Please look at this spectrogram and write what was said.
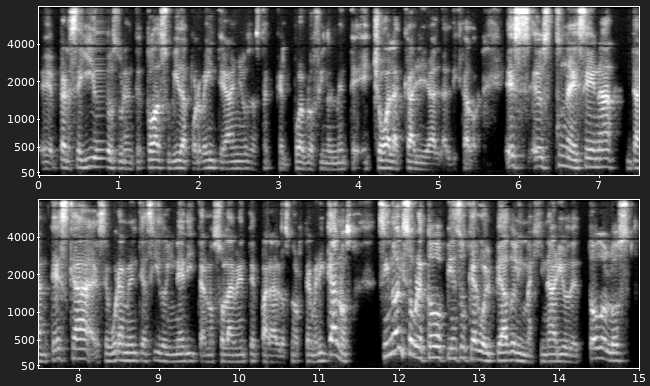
eh, perseguidos durante toda su vida por 20 años hasta que el pueblo finalmente echó a la calle al, dictador. Es, es, una escena dantesca, seguramente ha sido inédita no solamente para los norteamericanos, sino y sobre todo pienso que ha golpeado el imaginario de todos los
